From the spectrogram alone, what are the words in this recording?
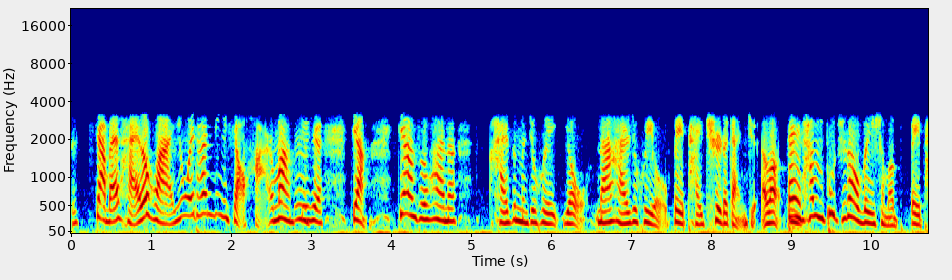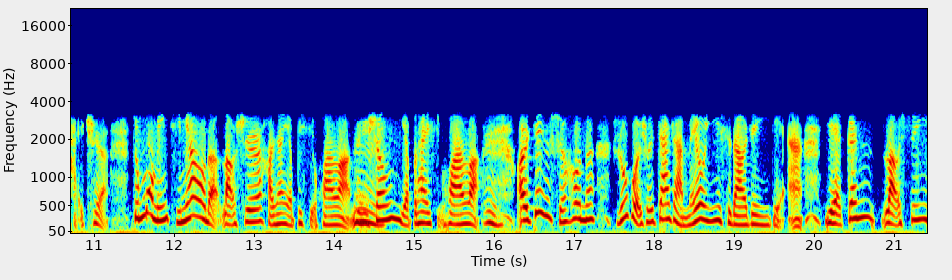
呃下白台的话，因为他那个小孩儿嘛，嗯就是这样，这样子的话呢。孩子们就会有男孩就会有被排斥的感觉了，但是嗯他们不知道为什么被排斥，就莫名其妙的，老师好像也不喜欢了，嗯。女生也不太喜欢了，嗯。而这个时候呢，如果说家长没有意识到这一点，也跟老师一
